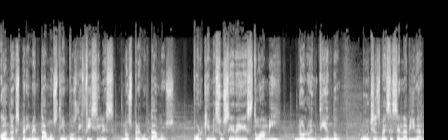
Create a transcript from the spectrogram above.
Cuando experimentamos tiempos difíciles, nos preguntamos, ¿por qué me sucede esto a mí? No lo entiendo. Muchas veces en la vida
